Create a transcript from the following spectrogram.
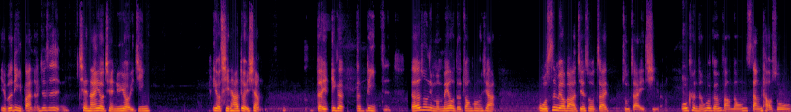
也不是另一半了，就是前男友、前女友已经有其他对象的一个例子。假如说你们没有的状况下，我是没有办法接受再住在一起了。我可能会跟房东商讨说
